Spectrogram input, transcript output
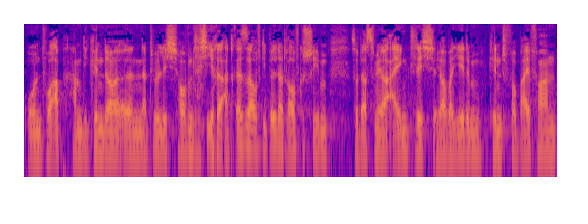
Und vorab haben die Kinder äh, natürlich hoffentlich ihre Adresse auf die Bilder draufgeschrieben, sodass wir eigentlich ja bei jedem Kind vorbeifahren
